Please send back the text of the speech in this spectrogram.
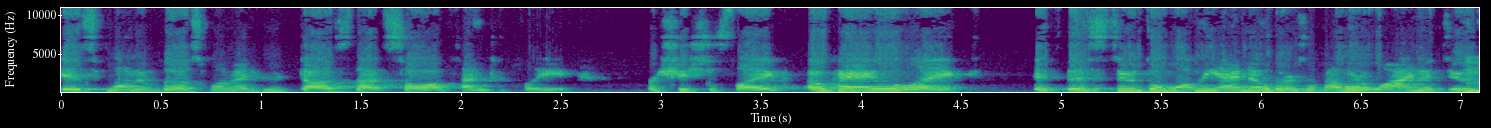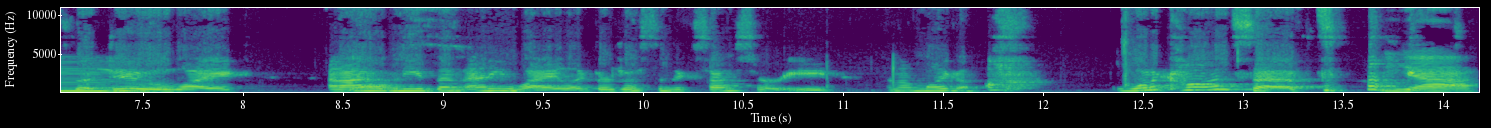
is one of those women who does that so authentically, where she's just like, okay, well, like, if this dude don't want me, I know there's another line of dudes that do, Mm. like, and I don't need them anyway. Like, they're just an accessory. And I'm like, oh, what a concept. yeah.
